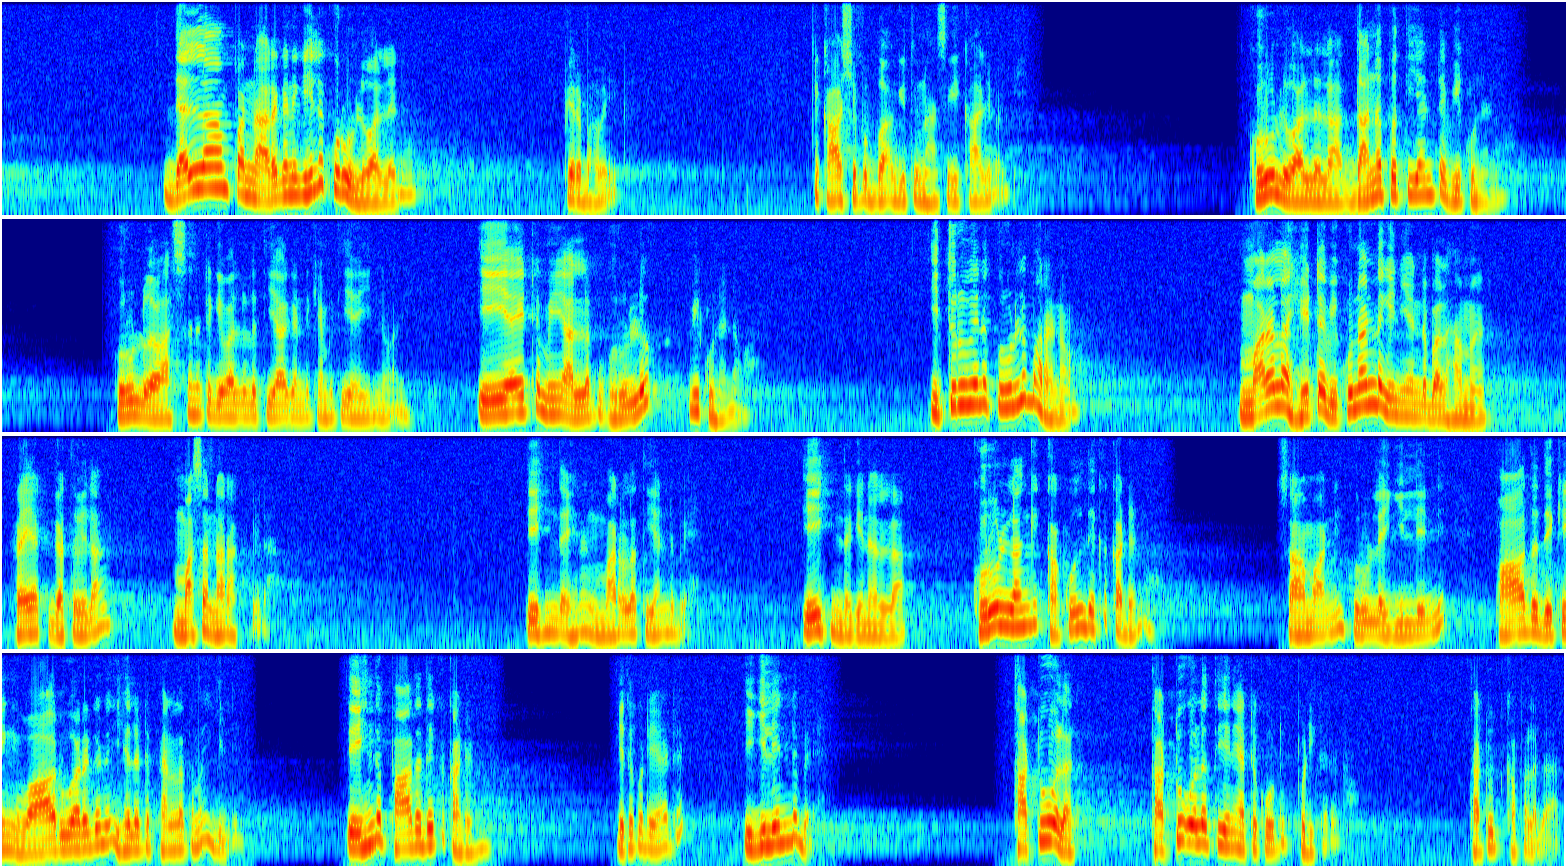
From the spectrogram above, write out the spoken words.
දැල්ලාම් පන්න අරගෙන ගිහිල කුරුල්ලු අල්ලනවා. පෙර භවයක. කාශ්‍යප භාගිතුන් වහසගේ කාලෙ වගේ. කුරුල්ලු අල්ලලා ධනපතියන්ට විකුණනවා. කුරුල්ලු අස්සනට ගෙවල්ල තියාගන්නට කැමතිය ඉන්නවනි. ඒ අයට මේ අල්ලපු කුරුල්ලු විකුණනවා. ඉතුරු වෙන කුරුල්ල මරනවා. මරලා හෙට විකුණන්ඩ ගෙනියන්ට බලහම රැයක් ගත වෙලා මස නරක් වෙලා. ඒ හින්ද එහෙනම් මරලා තියන්න බෑ. ඒ හින්ද ගෙනල්ලා කුරුල්ලන්ගේ කකුල් දෙක කඩනවා. සාමාන්‍යෙන් කුරුල්ල ඉගිල්ලෙන්නේ පාද දෙකෙන් වාරු අරගෙන ඉහලට පැනල තමයි ගිල්ලෙන්. ඒ හින්ද පාද දෙක කඩනවා. එතකොට එයට ඉගිලෙන්ඩ බෑ. තටුවලත් තටු ඔල තියෙන ඇටකෝටුත් පොඩි කරනවා. තටුත් කපලදාන.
